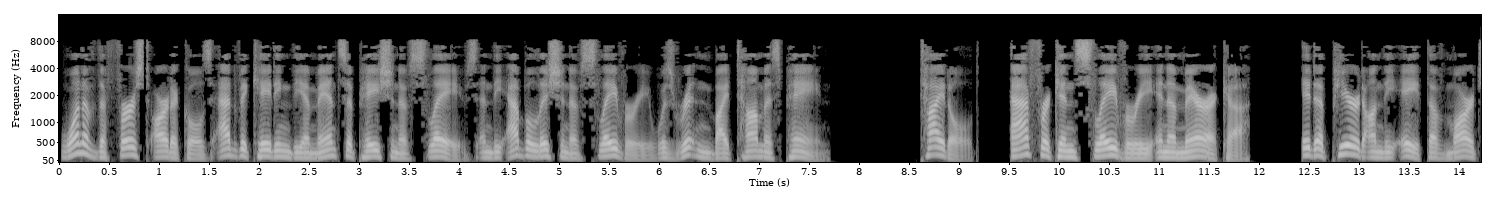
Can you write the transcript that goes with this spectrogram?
One of the first articles advocating the emancipation of slaves and the abolition of slavery was written by Thomas Paine. Titled, African Slavery in America, it appeared on 8 March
